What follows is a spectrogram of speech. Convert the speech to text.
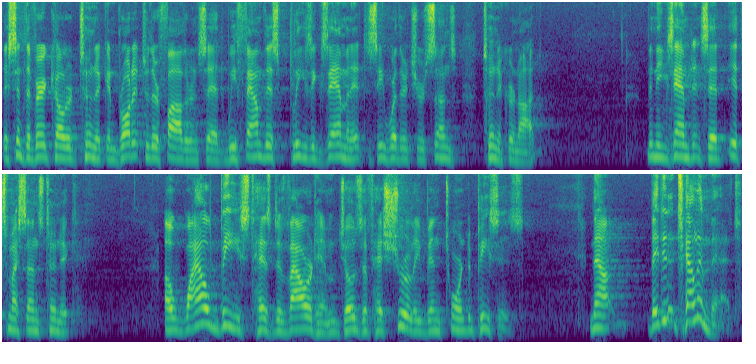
they sent the very colored tunic and brought it to their father and said, We found this, please examine it to see whether it's your son's tunic or not. Then he examined it and said, It's my son's tunic. A wild beast has devoured him. Joseph has surely been torn to pieces. Now, they didn't tell him that.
